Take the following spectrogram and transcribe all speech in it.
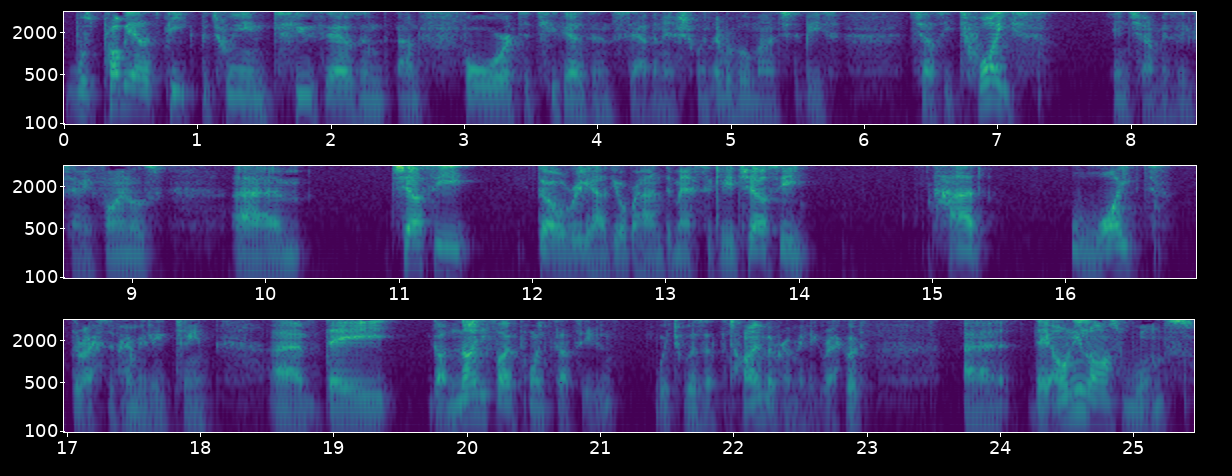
was probably at its peak between 2004 to 2007 ish when Liverpool managed to beat Chelsea twice in Champions League semi finals. Um, Chelsea, though, really had the upper hand domestically. Chelsea had wiped the rest of the Premier League clean. Um, they got 95 points that season, which was at the time a Premier League record. Uh, they only lost once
